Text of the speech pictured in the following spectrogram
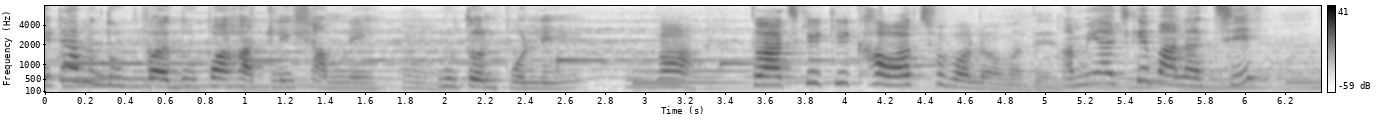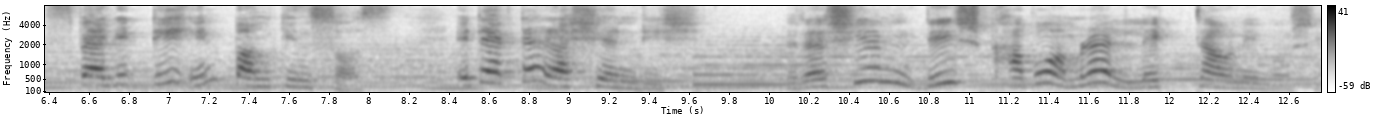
এটা আমি দুপা দুপা হাঁটলেই সামনেই হুম। নতুন পল্লী। বাহ তো আজকে কি খাওয়াচ্ছ বলো আমাদের? আমি আজকে বানাচ্ছি স্প্যাগেটি ইন পামকিন সস এটা একটা রাশিয়ান ডিশ রাশিয়ান ডিশ খাব আমরা লেক টাউনে বসে।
